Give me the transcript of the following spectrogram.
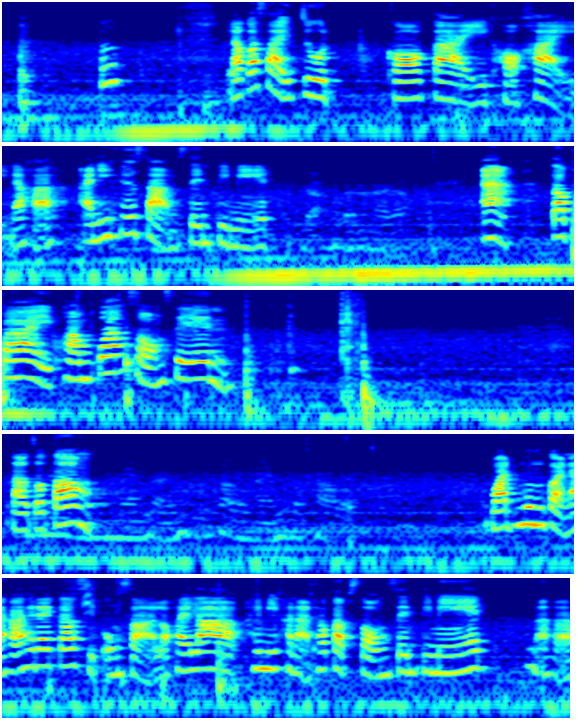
3ปึ๊บ แล้วก็ใส่จุดกอไก่ขอไข่นะคะ อันนี้คือ3เซนติเมตร อะ ต่อไปความกว้าง 2 เซน เราจะต้อง วัดมุมก่อนนะคะ ให้ได้ 90 องศา แล้วค่อยลากให้มีขนาดเท่ากับ2เซนติเมตรนะคะ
